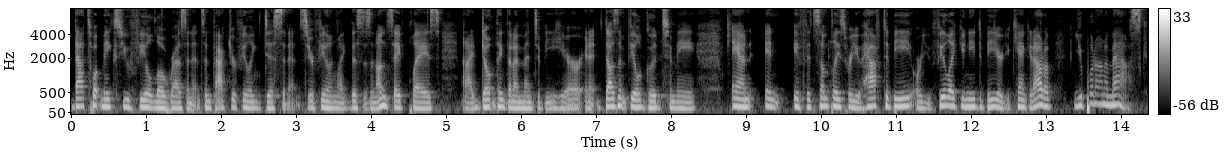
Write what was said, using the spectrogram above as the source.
That's what makes you feel low resonance. In fact, you're feeling dissonance. You're feeling like this is an unsafe place and I don't think that I'm meant to be here and it doesn't feel good to me. And if it's someplace where you have to be, or you feel like you need to be, or you can't get out of, you put on a mask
